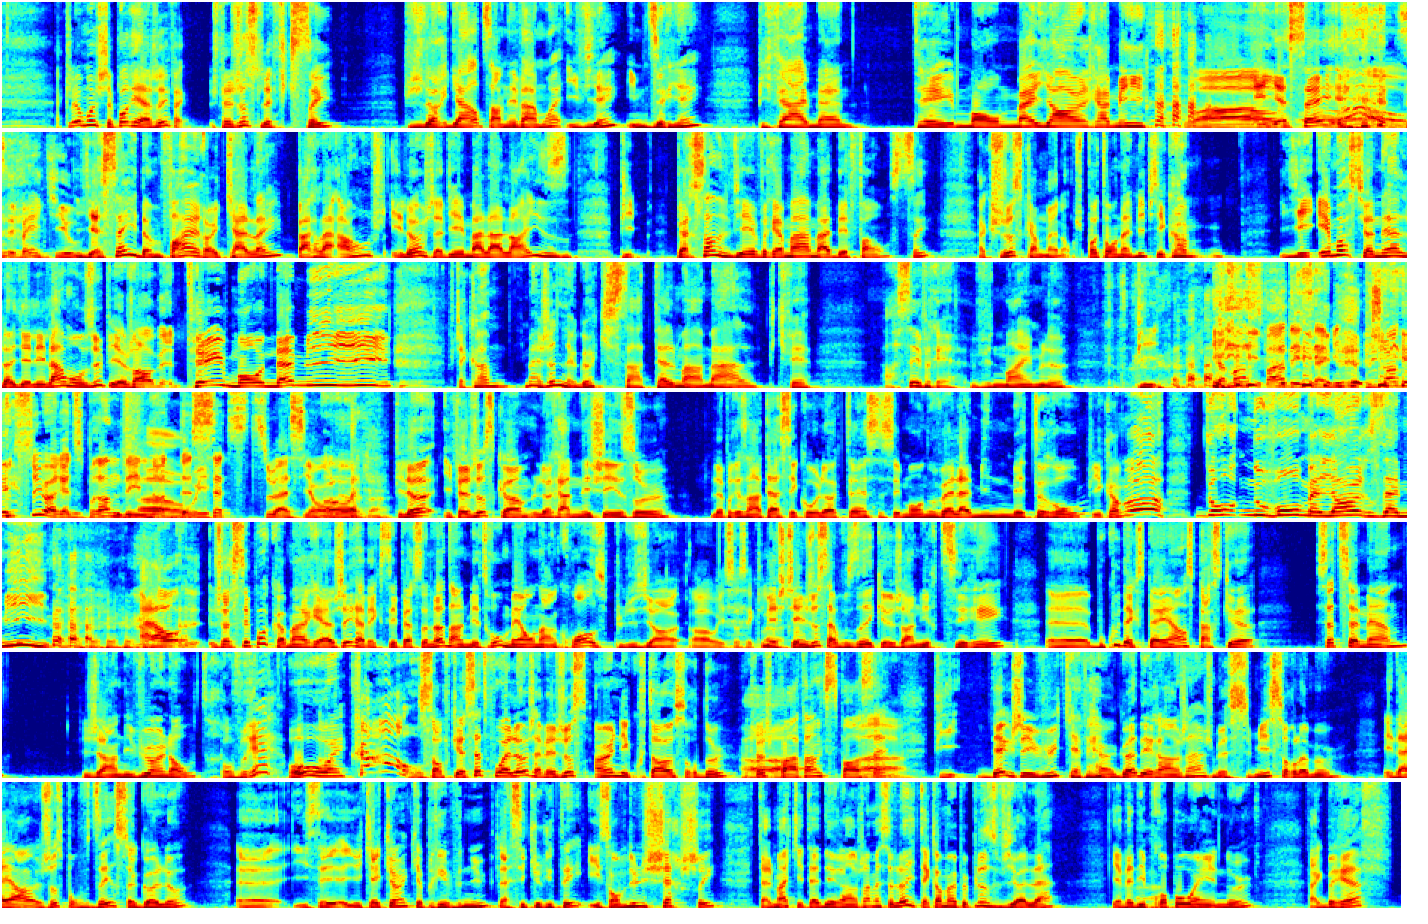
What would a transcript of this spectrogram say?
Fait que là, moi, je sais pas réagir. Fait que je fais juste le fixer. Puis je le regarde s'en venir vers moi. Il vient, il me dit rien. Puis il fait, hey man, t'es mon meilleur ami. Wow. Et il essaie. Wow. C'est bien cute. il essaye de me faire un câlin par la hanche et là je deviens mal à l'aise puis personne vient vraiment à ma défense tu sais fait que je suis juste comme mais non je suis pas ton ami puis il est comme il est émotionnel là. il a les larmes aux yeux puis il est genre mais t'es mon ami j'étais comme imagine le gars qui se sent tellement mal puis qui fait ah c'est vrai vu de même là puis Comment se faire des amis? Jean Coutu aurait dû prendre des Ah, notes de oui. cette situation-là. Ouais. genre. Puis là, il fait juste comme le ramener chez eux, le présenter à ses colocs. Tiens, C'est mon nouvel ami de métro. Puis il est comme Ah, d'autres nouveaux meilleurs amis. Alors, je sais pas comment réagir avec ces personnes-là dans le métro, mais on en croise plusieurs. Ah oui, ça c'est clair. Mais je tiens juste à vous dire que j'en ai retiré euh, beaucoup d'expérience parce que cette semaine, j'en ai vu un autre. Pour vrai? Oh ouais. Sauf que cette fois-là, j'avais juste un écouteur sur deux. Là, je peux entendre ce qui se passait. Ah. Puis dès que j'ai vu qu'il y avait un gars dérangeant, je me suis mis sur le mur. Et d'ailleurs, juste pour vous dire, ce gars-là, euh, il, y a quelqu'un qui a prévenu la sécurité et ils sont venus le chercher tellement qu'il était dérangeant. Mais celui-là, il était comme un peu plus violent. Il y avait des propos haineux. Fait que bref,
